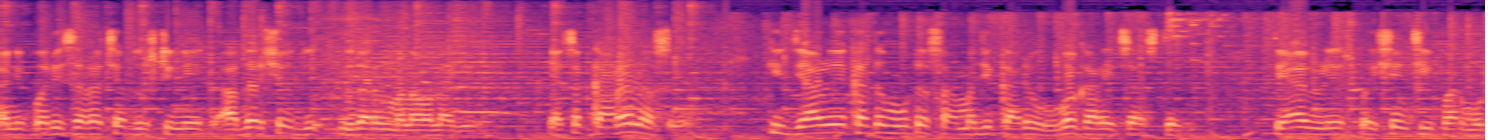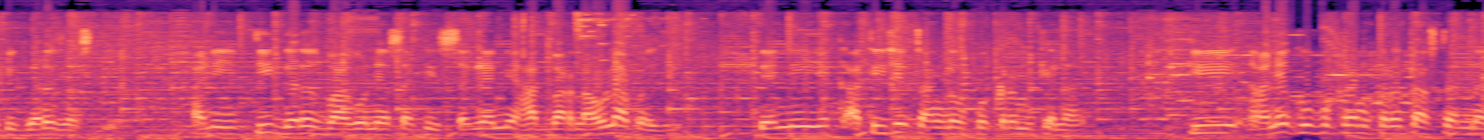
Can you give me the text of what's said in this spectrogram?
आणि परिसराच्या दृष्टीने एक आदर्श उदाहरण म्हणावं लागेल. याचं कारण असं की ज्यावेळी एखादं मोठं सामाजिक कार्य उभं करायचं असतं त्यावेळेस पैशांची फार मोठी गरज असते. आणि ती गरज भागवण्यासाठी सगळ्यांनी हातभार लावला पाहिजे. त्यांनी एक अतिशय चांगला उपक्रम केला की अनेक उपक्रम करत असताना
